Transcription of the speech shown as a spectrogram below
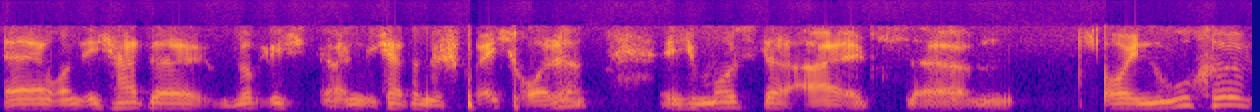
Äh, und ich hatte wirklich, ich hatte eine Sprechrolle. Ich musste als ähm, Eunuche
